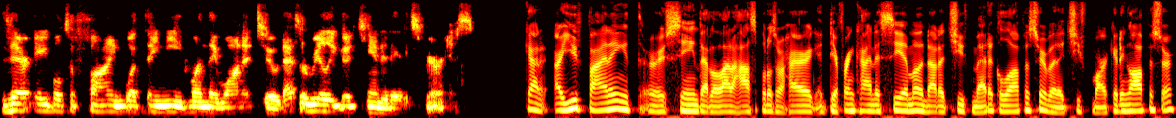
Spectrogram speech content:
they're able to find what they need when they want it to. That's a really good candidate experience. Got it. Are you finding or seeing that a lot of hospitals are hiring a different kind of CMO, not a chief medical officer, but a chief marketing officer?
